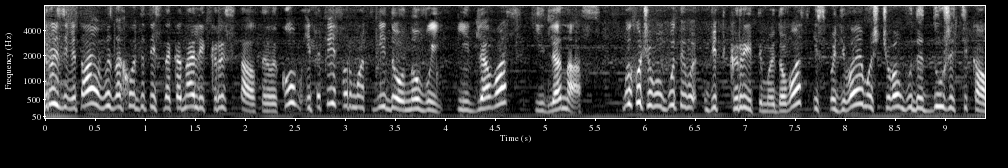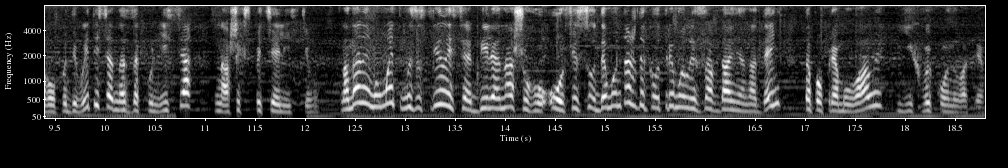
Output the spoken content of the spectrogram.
Друзі, вітаю! Ви знаходитесь на каналі Кристал Телеком, і такий формат відео новий і для вас, і для нас. Ми хочемо бути відкритими до вас і сподіваємось, що вам буде дуже цікаво подивитися на закулісся наших спеціалістів. На даний момент ми зустрілися біля нашого офісу, де монтажники отримали завдання на день та попрямували їх виконувати.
